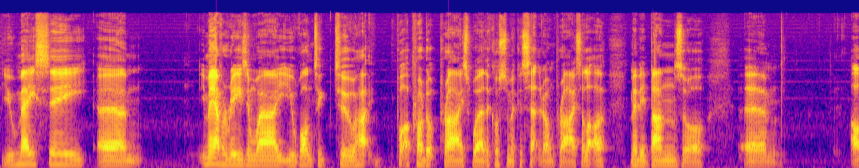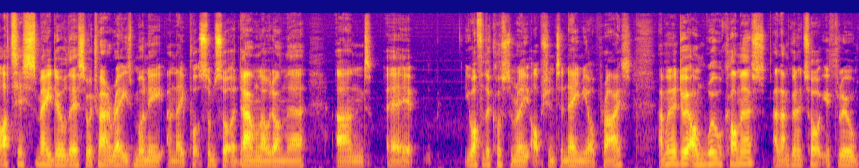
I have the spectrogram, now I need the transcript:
you may see, um, you may have a reason why you want to, to put a product price where the customer can set their own price. A lot of maybe bands or um, artists may do this who are trying to raise money and they put some sort of download on there and uh, you offer the customer the option to name your price. I'm going to do it on WooCommerce and I'm going to talk you through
